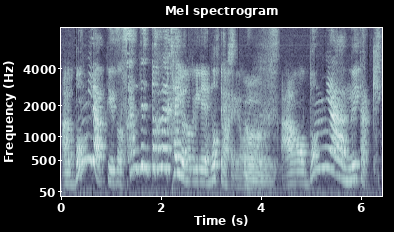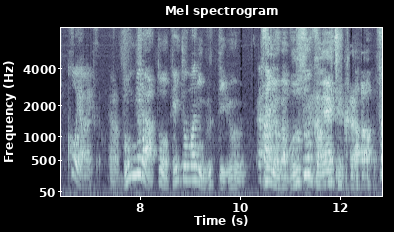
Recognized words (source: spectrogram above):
あの、ボンミラーっていうその3000と輝く太陽のおかげで持ってましたけど、うん。あの、ボンミラー抜いたら結構やばいですよ。ボンミラーとペイトン・マニングっていう太陽がものすごく輝いてるから。そ、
